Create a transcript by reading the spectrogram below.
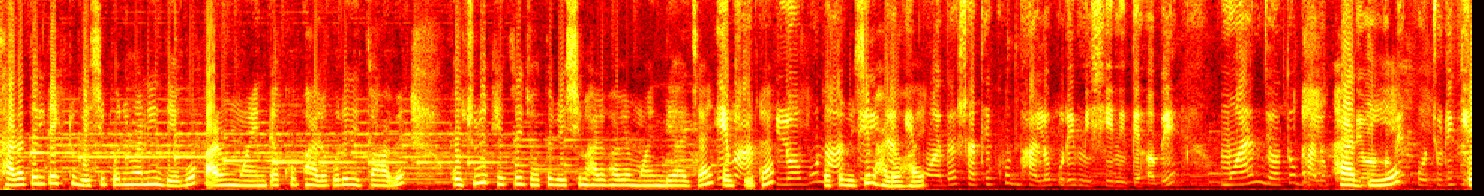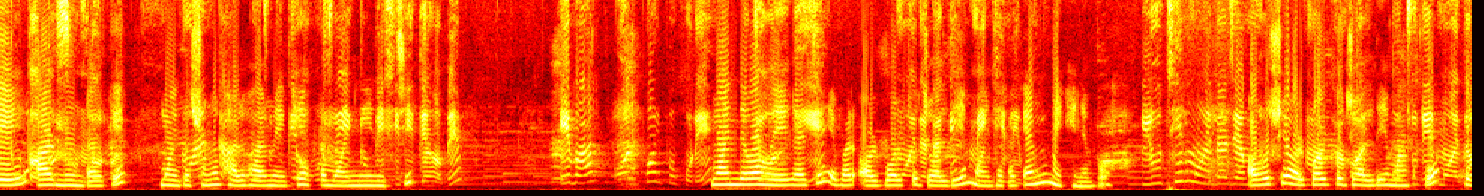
সাদা তেলটা একটু বেশি পরিমাণেই দেবো কারণ ময়নটা খুব ভালো করে দিতে হবে। কচুরির ক্ষেত্রে যত বেশি ভালোভাবে ময়ন দেওয়া যায় কচুরিটা তত বেশি ভালো হয়। ময়দার সাথে খুব ভালো করে মিশিয়ে নিতে হবে। ময়ান যত ভালো করে হাত দিয়ে তেল আর নুনটাকে ময়দার সঙ্গে ভালোভাবে মেখে একটা ময়ন নিয়ে নিচ্ছি। হবে। এবার অল্প অল্প করে ময়ন দেওয়া হয়ে গেছে এবার অল্প অল্প জল দিয়ে ময়দাটাকে আমি মেখে নেব। লুচির ময়দা যেমন অবশ্যই অল্প অল্প জল দিয়ে মাখবো খুব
